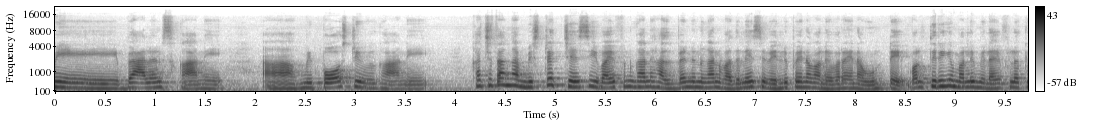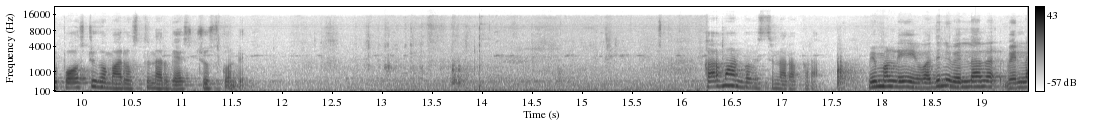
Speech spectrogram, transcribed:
మీ బ్యాలెన్స్ కానీ మీ పాజిటివ్ కానీ ఖచ్చితంగా మిస్టేక్ చేసి వైఫ్ని కానీ హస్బెండ్ని కానీ వదిలేసి వెళ్ళిపోయిన వాళ్ళు ఎవరైనా ఉంటే వాళ్ళు తిరిగి మళ్ళీ మీ లైఫ్లోకి పాజిటివ్గా మారి వస్తున్నారు గ్యాస్ చూసుకోండి. కర్మ అనుభవిస్తున్నారు అక్కడ. మిమ్మల్ని వదిలి వెళ్ళాల వెళ్ళ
